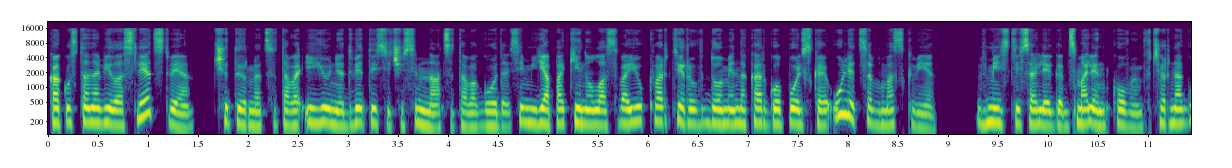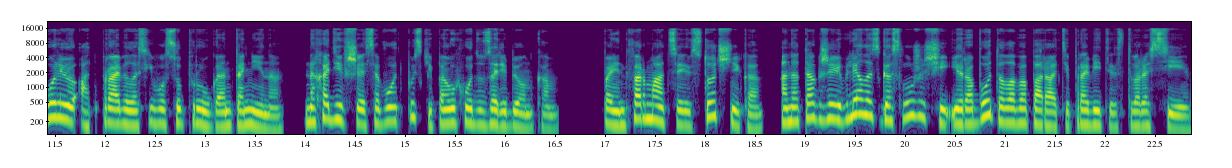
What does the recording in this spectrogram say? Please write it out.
Как установило следствие, 14 июня 2017 года семья покинула свою квартиру в доме на Каргопольской улице в Москве, Вместе с Олегом Смоленковым в Черногорию отправилась его супруга Антонина, находившаяся в отпуске по уходу за ребенком. По информации источника, она также являлась госслужащей и работала в аппарате правительства России.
